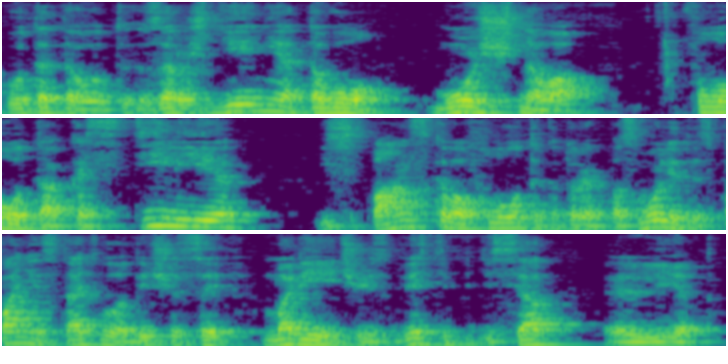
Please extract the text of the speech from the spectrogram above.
вот это вот зарождение того мощного флота Кастилии, испанского флота, который позволит Испании стать владычицей морей через 250 лет.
